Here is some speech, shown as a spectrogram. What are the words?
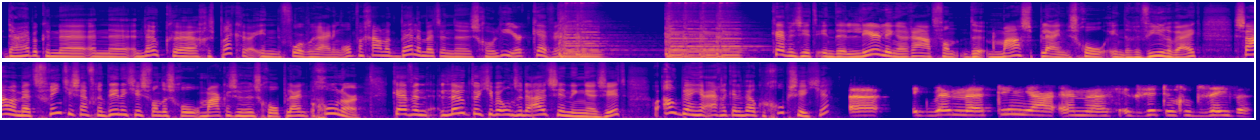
Daar heb ik een, eh, een, een leuk gesprek in voorbereiding op. We gaan ook bellen met een scholier, Kevin. Kevin zit in de leerlingenraad van de Maasplein School in de Rivierenwijk. Samen met vriendjes en vriendinnetjes van de school maken ze hun schoolplein groener. Kevin, leuk dat je bij ons in de uitzending eh, zit. Hoe oud ben je eigenlijk en in welke groep zit je? Uh, ik ben uh, tien jaar en uh, ik zit in groep zeven.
